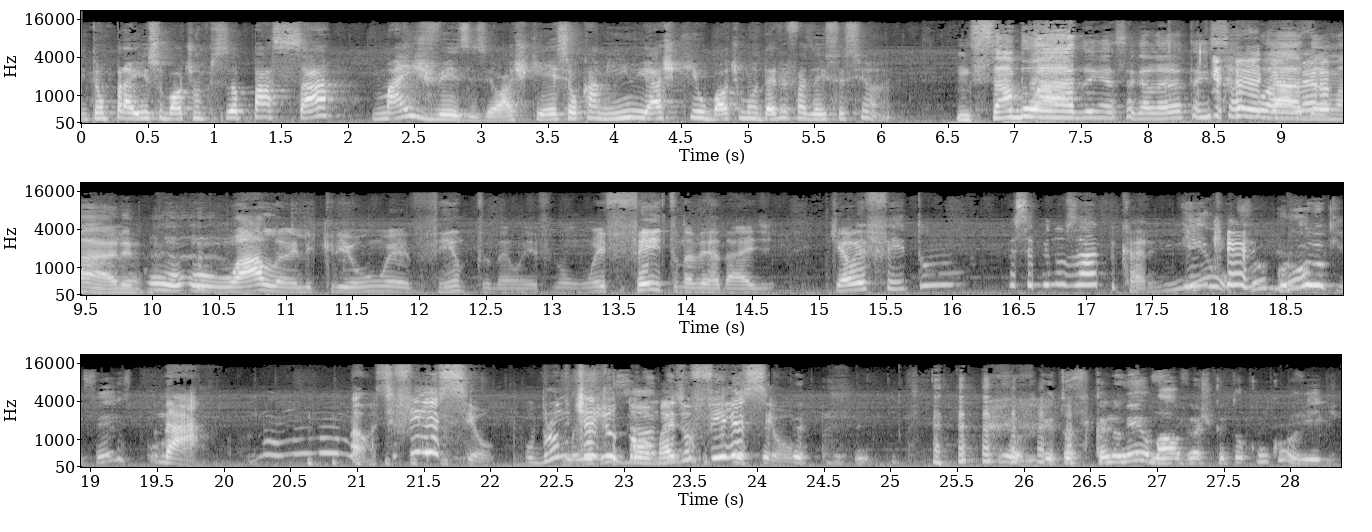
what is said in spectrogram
então para isso o Baltimore precisa passar mais vezes. Eu acho que esse é o caminho e acho que o Baltimore deve fazer isso esse ano. Ensaboado, hein? Essa galera tá ensaboada, galera, Mário. O, o, Alan, ele criou um evento, né? Um, um, efeito, na verdade. Que é o efeito recebi no zap, cara. Ninguém eu? Quer... Foi o Bruno que fez? Pô. Não, não, não, não. Esse filho é seu. O Bruno mas te ajudou, sabe. mas o filho é seu. Meu, eu tô ficando meio mal, viu? Acho que eu tô com Covid.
